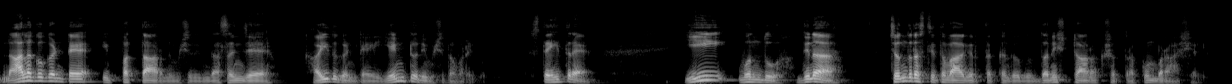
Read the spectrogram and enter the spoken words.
ನಾಲ್ಕು ಗಂಟೆ ಇಪ್ಪತ್ತಾರು ನಿಮಿಷದಿಂದ ಸಂಜೆ ಐದು ಗಂಟೆ ಎಂಟು ನಿಮಿಷದವರೆಗೂ. ಸ್ನೇಹಿತರೆ ಈ ಒಂದು ದಿನ ಚಂದ್ರ ಸ್ಥಿತವಾಗಿರ್ತಕ್ಕಂಥದ್ದು ಧನಿಷ್ಠ ನಕ್ಷತ್ರ ಕುಂಭರಾಶಿಯಲ್ಲಿ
